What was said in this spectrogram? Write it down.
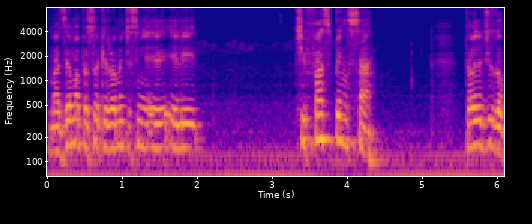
Mas é uma pessoa que realmente, assim, ele, ele te faz pensar. Então, ele diz, ó,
